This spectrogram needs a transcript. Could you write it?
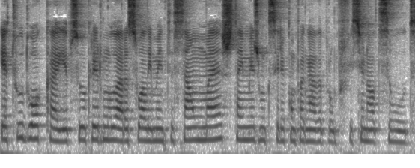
é tudo ok a pessoa querer mudar a sua alimentação, mas tem mesmo que ser acompanhada por um profissional de saúde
